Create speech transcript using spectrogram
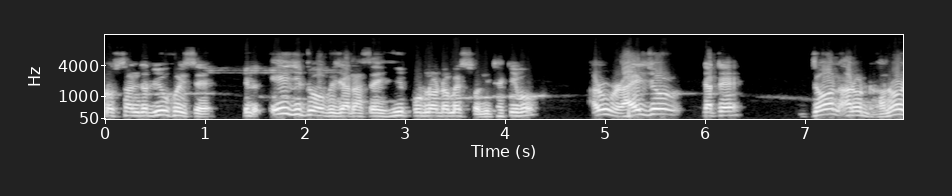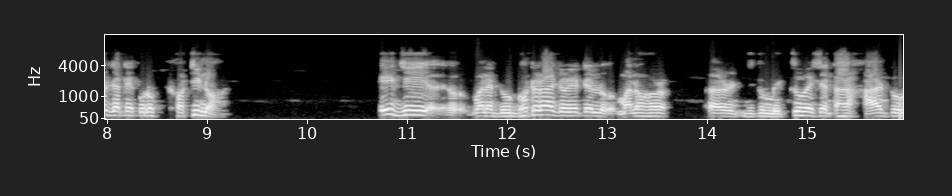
অনুষ্ঠান যদিও হৈছে কিন্তু এই যিটো অভিযান আছে সি পূৰ্ণদমে চলি থাকিব। আৰু ৰাইজৰ যাতে জন আৰু ধনৰ যাতে কোনো ক্ষতি নহয়। এই যি মানে দুৰ্ঘটনাৰ জৰিয়তে মানুহৰ যিটো মৃত্যু হৈছে তাৰ হাৰটো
